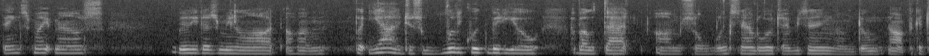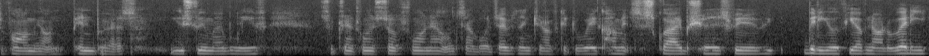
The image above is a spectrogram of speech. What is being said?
thanks, Might Mouse. Really does mean a lot. Um, but yeah, just a really quick video about that. Um, so links down below to everything. Um, don't not forget to follow me on Pinterest, Ustream, I believe. So Transformers stuff's one out, links down below to everything. Do not forget to rate, comment, subscribe, share this video, video if you have not already.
